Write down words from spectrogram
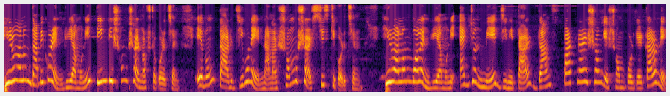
হিরো আলম দাবি করেন, রিয়ামণি তিনটি সংসার নষ্ট করেছেন এবং তার জীবনে নানা সমস্যার সৃষ্টি করেছেন। হিরো আলম বলেন, রিয়ামণি একজন মেয়ে যিনি তার ডান্স পার্টনারের সঙ্গে সম্পর্কের কারণে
